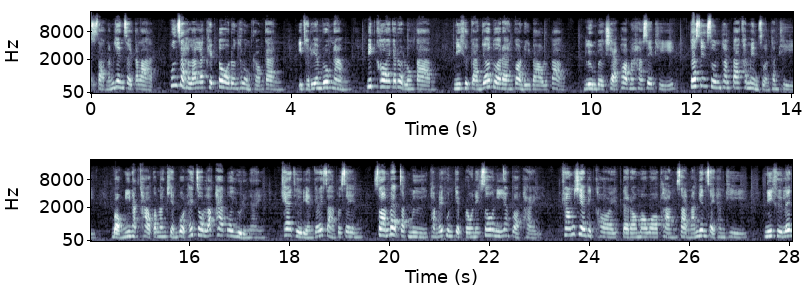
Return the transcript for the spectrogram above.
ดสาดน้ำเย็นใส่ตลาด หุ้นสหรัฐและคริปโตโดนถล่มพร้อมกัน อีเทเรียมร่วงนำบิตคอยกระโดดลงตาม นี่คือการย่อตัวแรงก่อนรีบาวหรือเปล่าบลูมเบิร์กแชร์พอร์ตมหาเศรษฐีจัสตินซุนทำตาคอมเมนต์สวนทันที บอกนี่นักข่าวกำลังเขียนบทให้โจรลักพาตัวอยู่หรือไง แค่ถือเหรียญก็ได้ 3%สอนแบบจับมือทำให้คุณเก็บโปรเน็กโซนี้อย่างปลอดภัยทรัมป์เชียร์บิตคอยแต่รอมอวคลังสาดน้ำเย็นใส่ทันที นี่คือเล่น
